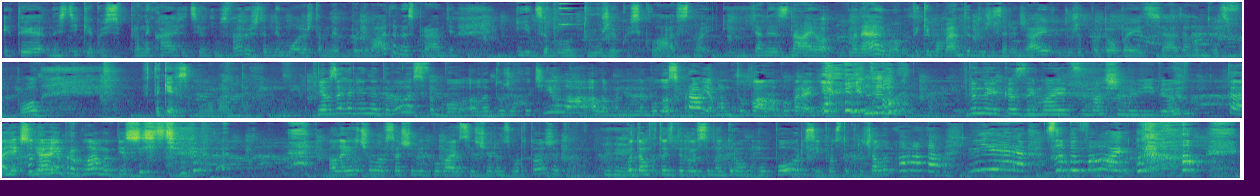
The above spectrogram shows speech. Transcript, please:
І ти настільки якось проникаєшся цією атмосферою, що ти не можеш там не вболівати насправді. І це було дуже якось класно. І я не знаю, мене такі моменти дуже заряджають, і дуже подобається загалом дивитися футбол в таких саме моментах. Я взагалі не дивилась футбол, але дуже хотіла, але в мене не було справ, я монтувала попереднє відео. Людина, яка займається нашими відео. Так, якщо там є проблеми, пишіть. Але я чула все, що відбувається через гуртожиток, бо там хтось дивився на другому поверсі і просто кричали: А, ні, забивай!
